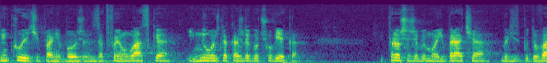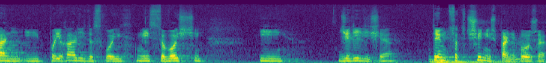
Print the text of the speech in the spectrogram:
Dziękuję Ci, Panie Boże, za Twoją łaskę i miłość dla każdego człowieka. I proszę, żeby moi bracia byli zbudowani i pojechali do swoich miejscowości i dzielili się tym, co Ty czynisz, Panie Boże,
